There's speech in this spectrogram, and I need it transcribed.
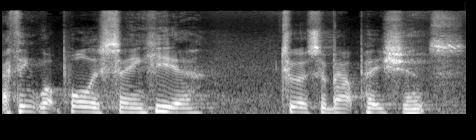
I think what Paul is saying here to us about patience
